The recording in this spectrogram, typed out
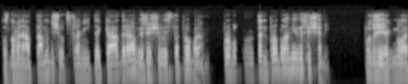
To znamená, tam, když odstraníte kádra, vyřešili jste problém. Pro, ten problém je vyřešený. Protože jakmile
